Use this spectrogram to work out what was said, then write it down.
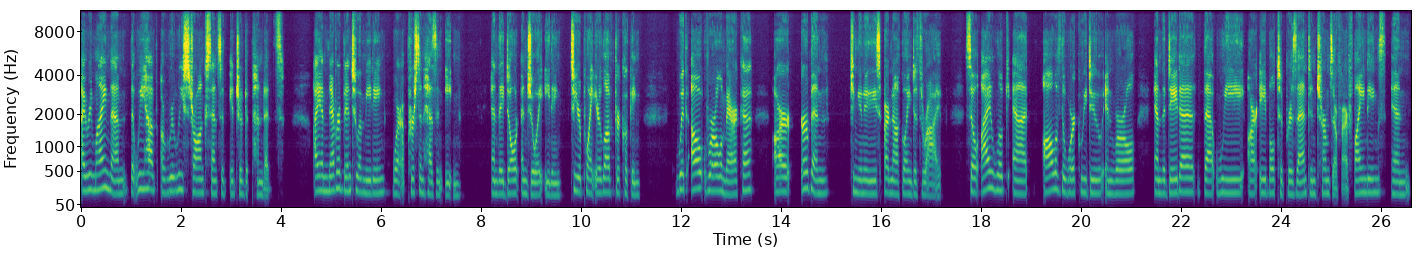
I remind them that we have a really strong sense of interdependence. I have never been to a meeting where a person hasn't eaten and they don't enjoy eating. To your point, your love for cooking. Without rural America, our urban communities are not going to thrive. So I look at all of the work we do in rural and the data that we are able to present in terms of our findings and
